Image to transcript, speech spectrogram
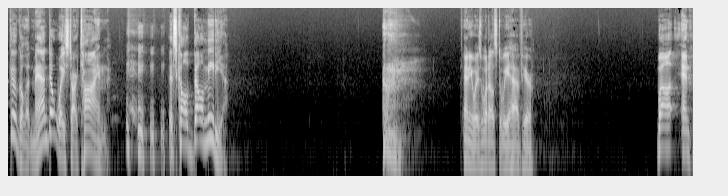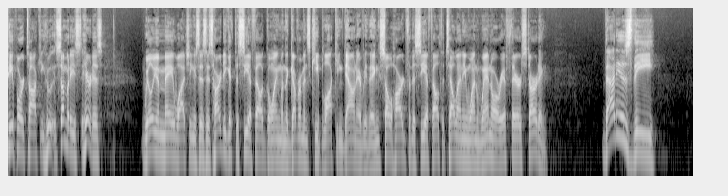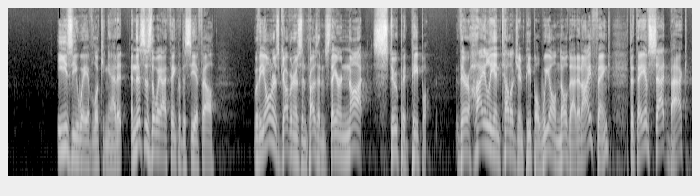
Google it, man. Don't waste our time. it's called Bell Media. Anyways, what else do we have here? Well, and people are talking. Who somebody's here? It is. William May watching he says it's hard to get the CFL going when the governments keep locking down everything. So hard for the CFL to tell anyone when or if they're starting. That is the easy way of looking at it. And this is the way I think with the CFL. With the owners, governors, and presidents, they are not stupid people. They're highly intelligent people. We all know that. And I think that they have sat back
